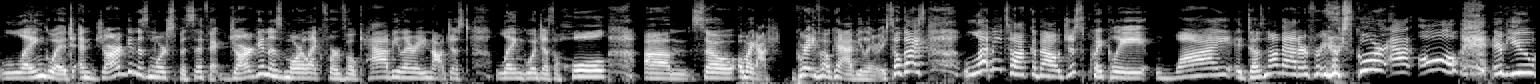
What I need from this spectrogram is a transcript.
language. And jargon is more specific. Jargon is more like for vocabulary not just language as a whole. Um so oh my gosh great vocabulary. So guys let me talk about just quickly why it does not matter for your score at all if you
